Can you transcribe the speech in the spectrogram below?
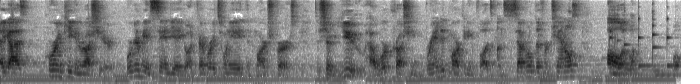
Hey guys, Corey and Keegan Rush here. We're going to be in San Diego on February 28th and March 1st to show you how we're crushing branded marketing floods on several different channels all at once. Well,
